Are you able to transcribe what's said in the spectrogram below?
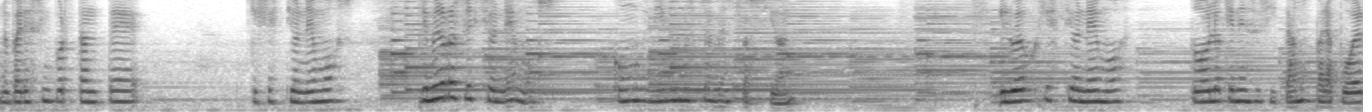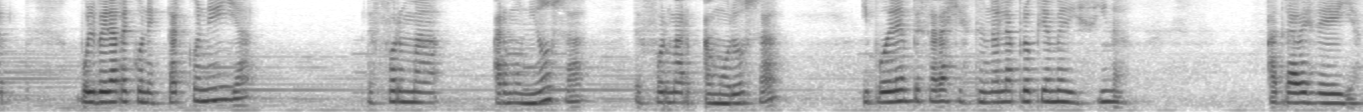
me parece importante que gestionemos, primero reflexionemos cómo vivimos nuestra menstruación y luego gestionemos todo lo que necesitamos para poder volver a reconectar con ella de forma armoniosa, de forma amorosa y poder empezar a gestionar la propia medicina a través de ella.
